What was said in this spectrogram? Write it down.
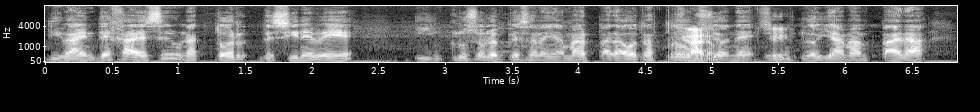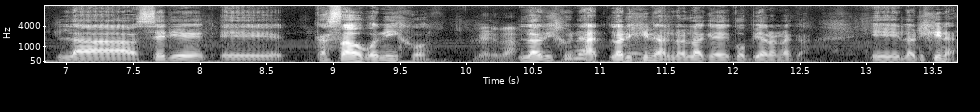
Divine deja de ser un actor de cine B, e incluso lo empiezan a llamar para otras Claro, producciones, sí. y lo llaman para la serie eh, Casado con Hijos, ¿Verdad? la original, la original, no la que copiaron acá, eh, la original.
